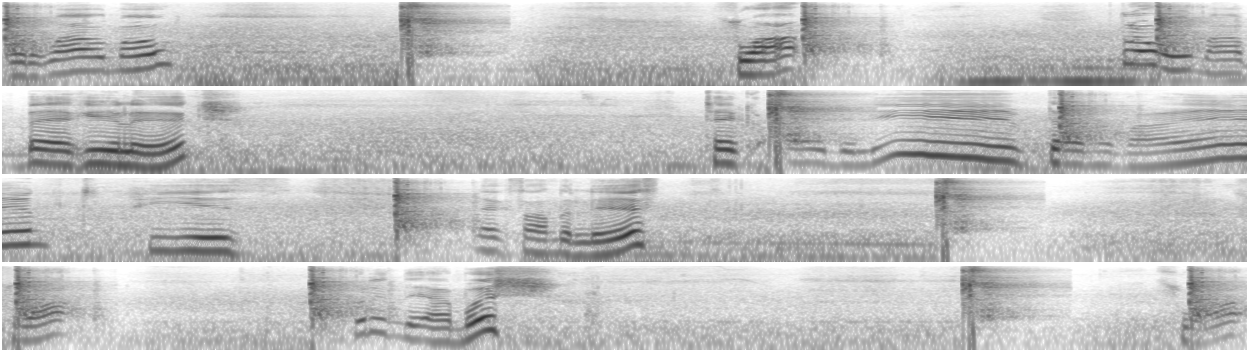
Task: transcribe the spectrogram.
Go to wild mode. Swap. Throw in my Becky Lynch. Take, I believe, Bryan. He is next on the list. Swap. Put in the ambush. Swap.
